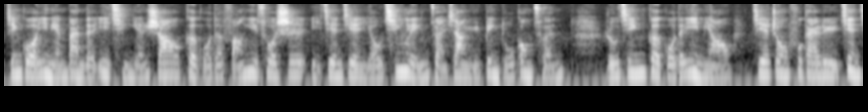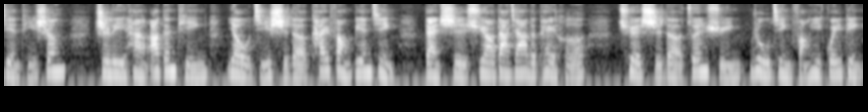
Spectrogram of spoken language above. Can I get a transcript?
经过一年半的疫情延烧，各国的防疫措施已渐渐由清零转向与病毒共存。如今，各国的疫苗接种覆盖率渐渐提升，智利和阿根廷又及时的开放边境，但是需要大家的配合，确实的遵循入境防疫规定，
